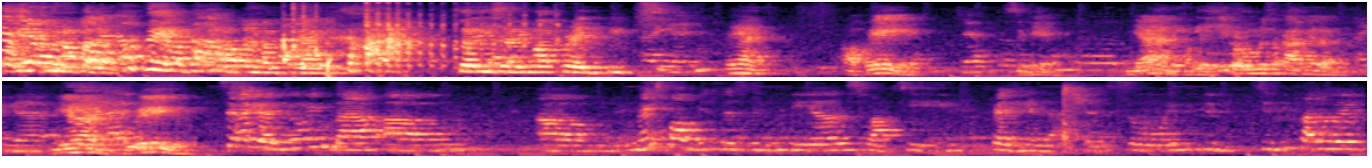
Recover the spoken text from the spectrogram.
kaya mo na pala. Ako na ako pala mag-plug. sorry, sorry, mga friend peeps. Ayan. Ayan. Okay. Sige. Yan. Okay, ito mo sa camera. Ayan. Yan. Okay. So, ayun, going back, um, um, my small business with nails, waxing, threading, and lashes. So, if you could simply follow it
